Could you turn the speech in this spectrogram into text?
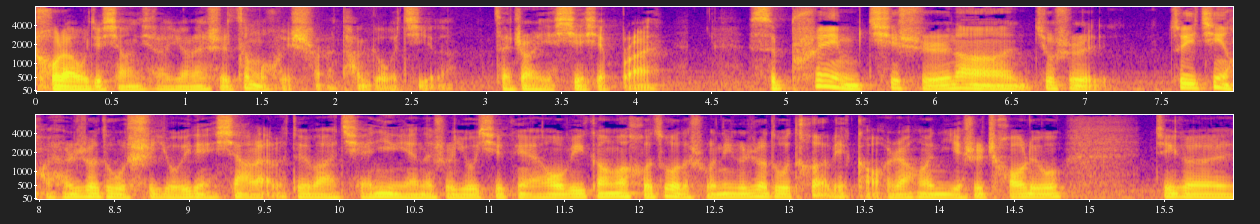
后来我就想起来，原来是这么回事儿，他给我寄的。在这儿也谢谢 Brian。Supreme 其实呢，就是最近好像热度是有一点下来了，对吧？前几年的时候，尤其跟 LV 刚刚合作的时候，那个热度特别高，然后也是潮流，这个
